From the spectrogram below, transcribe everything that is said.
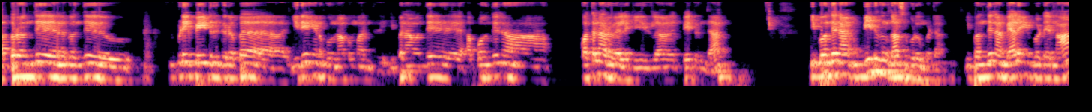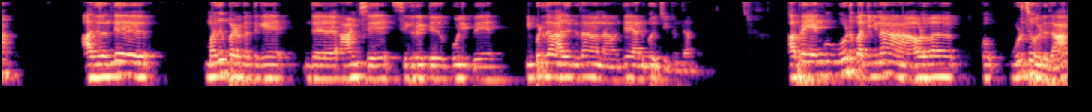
அப்புறம் வந்து எனக்கு வந்து இப்படியே போயிட்டு இருக்கிறப்ப இதே எனக்கு ஒரு ஞாபகமாக இருந்தது. இப்போ நான் வந்து அப்போ வந்து நான் கொத்தனார் வேலைக்கு இதெல்லாம் போயிட்டு இருந்தேன். இப்போ வந்து நான் வீட்டுக்கும் காசு கொடுக்க மாட்டேன். இப்போ வந்து நான் வேலைக்கு போட்டேன்னா அது வந்து மது பழக்கத்துக்கு இந்த ஆன்ஸு சிகரெட்டு கூலிப்பு இப்படிதான் அதுக்கு தான் நான் வந்து அனுபவிச்சுட்டு இருந்தேன். அப்புறம் எங்கள் வீடு பார்த்தீங்கன்னா அவ்வளோவா கு- வீடு தான்.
